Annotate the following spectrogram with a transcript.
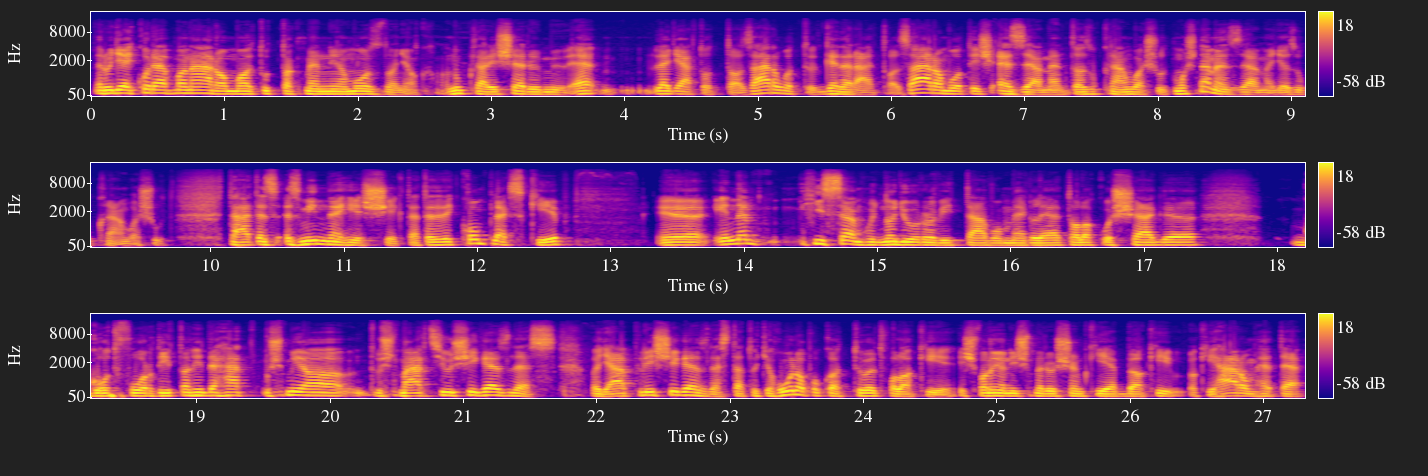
mert ugye korábban árammal tudtak menni a mozdonyok. A nukleáris erőmű e, legyártotta az áramot, generálta az áramot, és ezzel ment az ukrán vasút. Most nem ezzel megy az ukrán vasút. Tehát ez, ez mind nehézség. Tehát ez egy komplex kép, én nem hiszem, hogy nagyon rövid távon meg lehet a lakosság got fordítani, de hát most mi a, most márciusig ez lesz? Vagy áprilisig ez lesz? Tehát, hogyha hónapokat tölt valaki, és van olyan ismerősöm ki ebbe, aki, aki három hete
